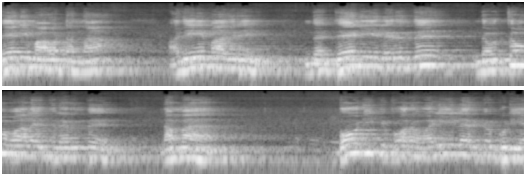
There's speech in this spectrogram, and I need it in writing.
தேனி மாவட்டம் தான் அதே மாதிரி இந்த தேனியிலிருந்து இந்த உத்தமபாளையத்திலிருந்து நம்ம போடிக்கு போகிற வழியில் இருக்கக்கூடிய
